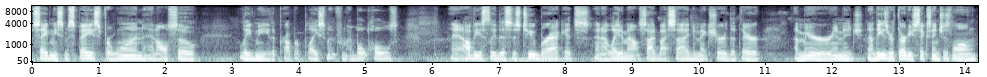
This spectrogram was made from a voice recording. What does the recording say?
save me some space for one and also leave me the proper placement for my bolt holes and obviously this is two brackets and I laid them out side by side to make sure that they're a mirror image. Now these are 36 inches long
